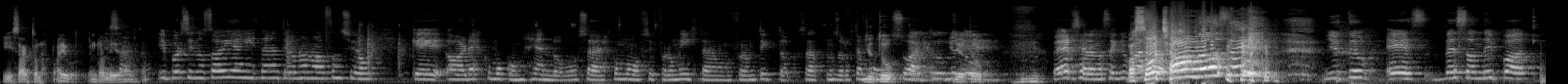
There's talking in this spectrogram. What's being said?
y exacto, los pivot, en realidad. Exacto. Y por si no sabían, Instagram tiene una nueva función que ahora es como con Handle, o sea, es como si fuera un Instagram o fuera un TikTok. O sea, nosotros tenemos YouTube. un usuario. YouTube. Pérsela, no sé qué ¡Pasó, pasa. chao! No sé. YouTube es The Sunday Pod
